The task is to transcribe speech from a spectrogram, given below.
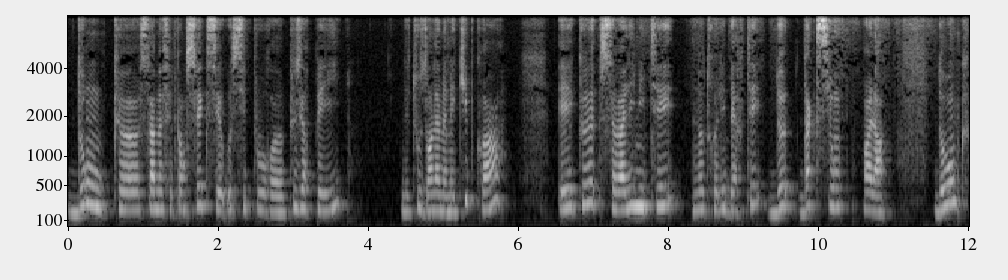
Donc, euh, ça me fait penser que c'est aussi pour euh, plusieurs pays. On est tous dans la même équipe, quoi. Et que ça va limiter notre liberté de d'action. Voilà. Donc,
